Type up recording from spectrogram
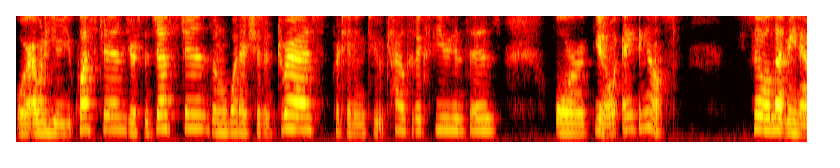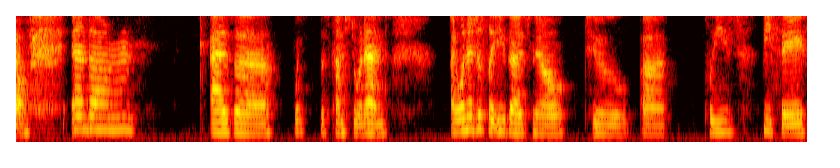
or I want to hear your questions, your suggestions on what I should address pertaining to childhood experiences or, you know, anything else. So let me know. And um as uh when this comes to an end, I want to just let you guys know to uh please be safe,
